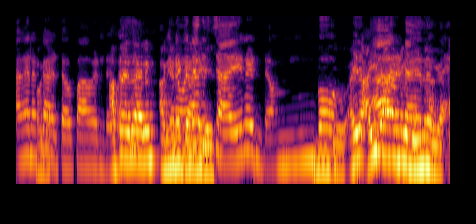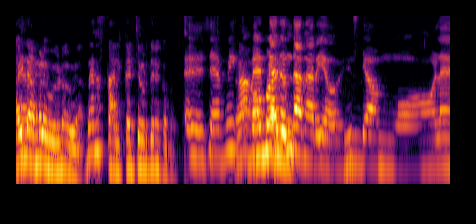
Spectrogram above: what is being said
അങ്ങനൊക്കെ. കേട്ടോ പാവുണ്ട്. അപ്പൊ ഏതായാലും അങ്ങനെയൊക്കെയാണ് guys. സ്റ്റൈലുണ്ട്. അമ്പോ. അതിൽ അതിലാണ് നമ്മൾ വീണ്. പോവുക. അതിൽ നമ്മൾ വീണ് പോവുക. അതാണ് സ്ഥലക്കച്ചവടത്തിനൊക്കെ പറ്റും എന്റെ മോളെ.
